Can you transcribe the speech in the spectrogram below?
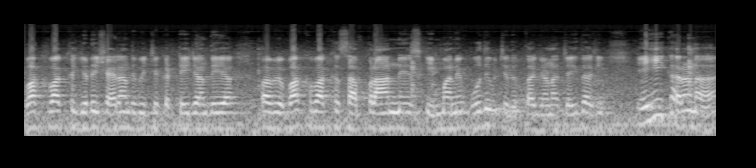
ਵੱਖ-ਵੱਖ ਜਿਹੜੇ ਸ਼ਹਿਰਾਂ ਦੇ ਵਿੱਚ ਕੱਟੇ ਜਾਂਦੇ ਆ, ਭਾਵੇਂ ਵੱਖ-ਵੱਖ ਸਬ ਪਲਾਨ ਨੇ, ਸਕੀਮਾਂ ਨੇ, ਉਹਦੇ ਵਿੱਚ ਦਿੱਤਾ ਜਾਣਾ ਚਾਹੀਦਾ ਸੀ। ਇਹੀ ਕਾਰਨ ਆ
